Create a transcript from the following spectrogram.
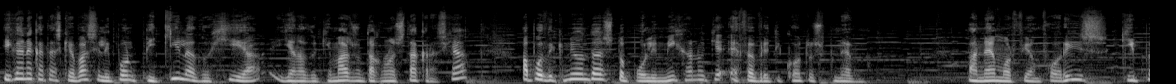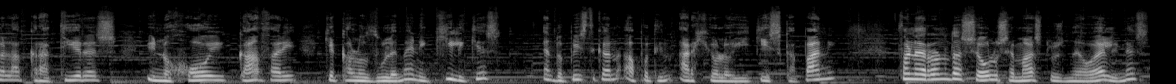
Είχαν κατασκευάσει λοιπόν ποικίλα δοχεία για να δοκιμάζουν τα γνωστά κρασιά αποδεικνύοντας το πολυμήχανο και εφευρετικό τους πνεύμα. Πανέμορφοι αμφορείς, κύπελα, κρατήρες, ινοχόοι, κάθαροι και καλοδουλεμένοι κύλικες εντοπίστηκαν από την αρχαιολογική σκαπάνη φανερώνοντας σε όλους εμάς τους νεοέλληνες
